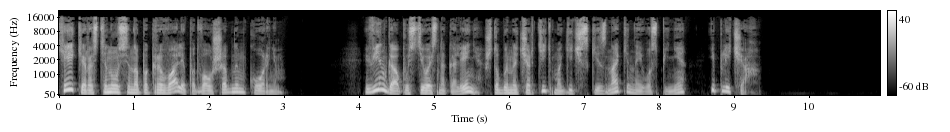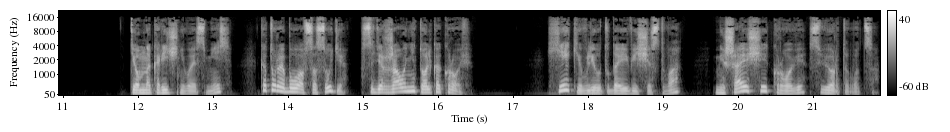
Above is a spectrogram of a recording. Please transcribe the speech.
Хейки растянулся на покрывале под волшебным корнем. Винга опустилась на колени, чтобы начертить магические знаки на его спине и плечах. Темно-коричневая смесь, которая была в сосуде, содержала не только кровь. Хейки влил туда и вещества, мешающие крови свертываться,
